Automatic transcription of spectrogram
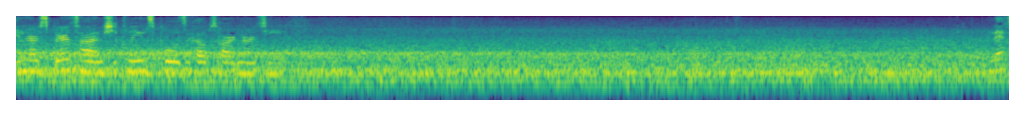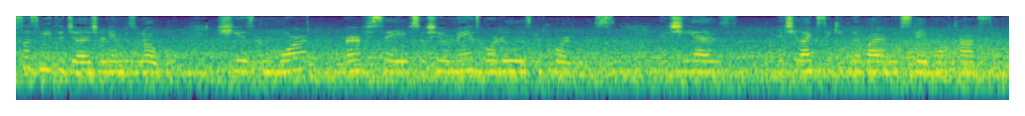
In her spare time, she cleans pools and helps harden her teeth. Next, let's meet the judge. Her name is Noble. She is more earth safe, so she remains orderless and cordless. And she has and she likes to keep the environment stable and constant.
